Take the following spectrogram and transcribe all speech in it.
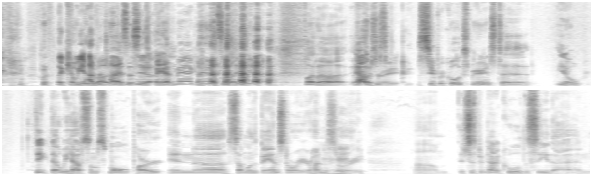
like, can we advertise this Yeah. as band magnets? Like, But uh, yeah, it That's was just great. super cool experience to you know think that we have some small part in uh, someone's band story or hunting Mhm. story. Um, it's just been kind of cool to see that, and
